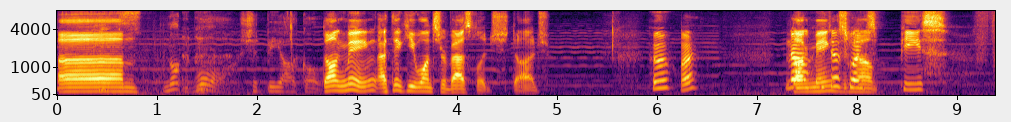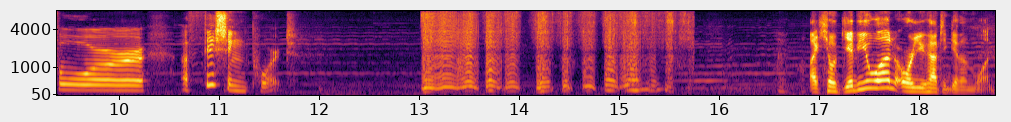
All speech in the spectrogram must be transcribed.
Um, Peace, not war, should be our goal. Dong Ming, I think he wants your vassalage, Dodge. Who? What? No, Dong he Ming, just wants know- peace for a fishing port. Like he'll give you one, or you have to give him one.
